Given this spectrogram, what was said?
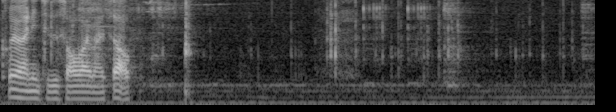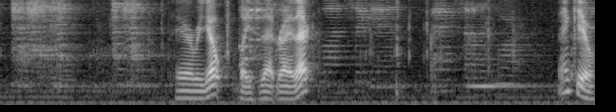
Clearly I need to do this all by myself. Here we go. Place that right there. Thank you.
